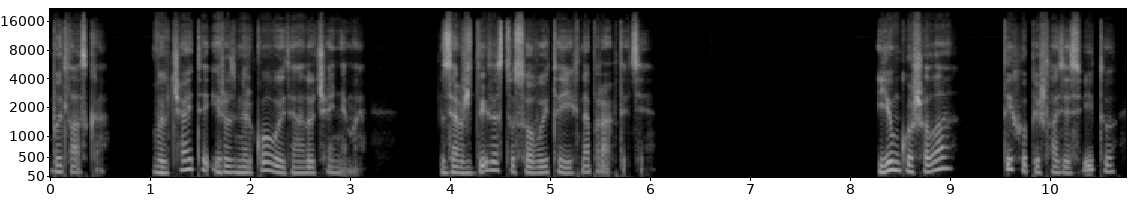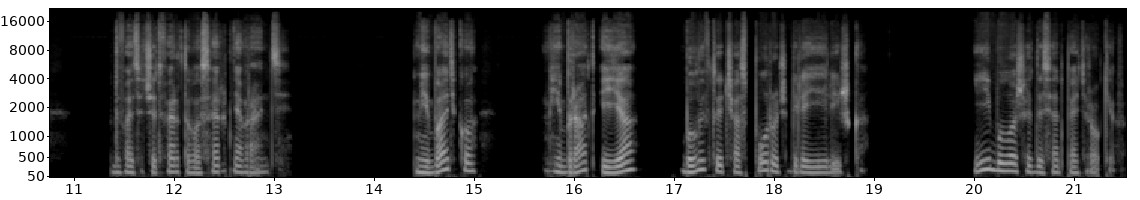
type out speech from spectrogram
Будь ласка, вивчайте і розмірковуйте над ученнями, завжди застосовуйте їх на практиці. Юмку Шала тихо пішла зі світу 24 серпня вранці. Мій батько, мій брат і я були в той час поруч біля її ліжка. Їй було 65 років.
